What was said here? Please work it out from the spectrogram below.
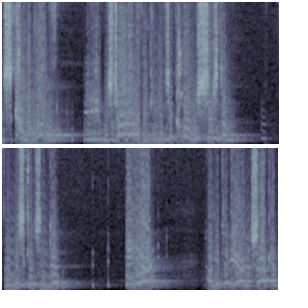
it's kind of like, we start off thinking it's a closed system, and this gets into Ayer. I'll get to Ayer in a second.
